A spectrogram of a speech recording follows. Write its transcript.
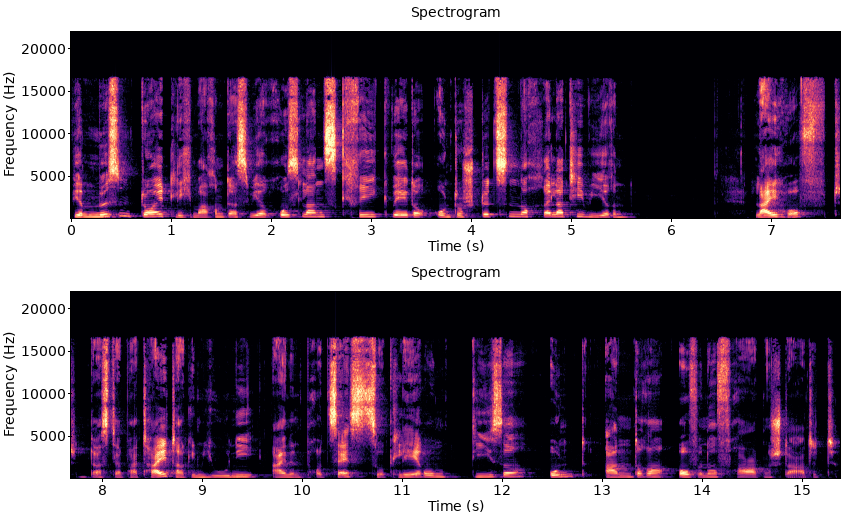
Wir müssen deutlich machen, dass wir Russlands Krieg weder unterstützen noch relativieren. Lei hofft, dass der Parteitag im Juni einen Prozess zur Klärung dieser und anderer offener Fragen startet.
